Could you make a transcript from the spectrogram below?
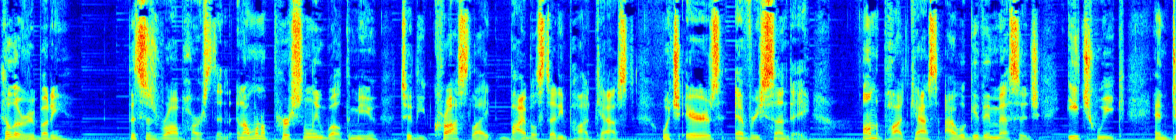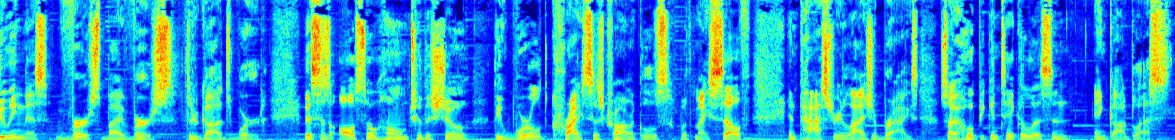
Hello, everybody. This is Rob Harston, and I want to personally welcome you to the Crosslight Bible Study Podcast, which airs every Sunday. On the podcast, I will give a message each week and doing this verse by verse through God's Word. This is also home to the show The World Crisis Chronicles with myself and Pastor Elijah Braggs. So I hope you can take a listen and God bless.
